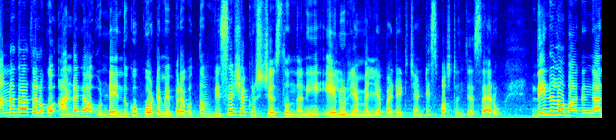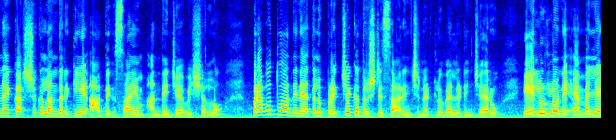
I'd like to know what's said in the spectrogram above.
అన్నదాతలకు అండగా ఉండేందుకు కూటమి ప్రభుత్వం విశేష కృషి చేస్తుందని ఏలూరు ఎమ్మెల్యే బడేటి చంటి స్పష్టం చేశారు. దీనిలో భాగంగానే కర్షకులందరికీ ఆర్థిక సాయం అందించే విషయంలో ప్రభుత్వాధినేతలు ప్రత్యేక దృష్టి సారించినట్లు వెల్లడించారు. ఏలూరులోని ఎమ్మెల్యే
